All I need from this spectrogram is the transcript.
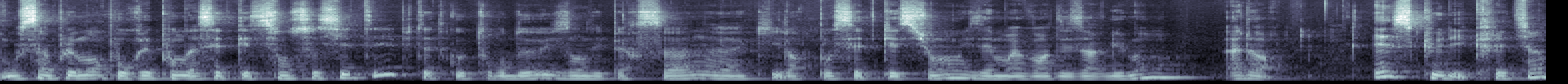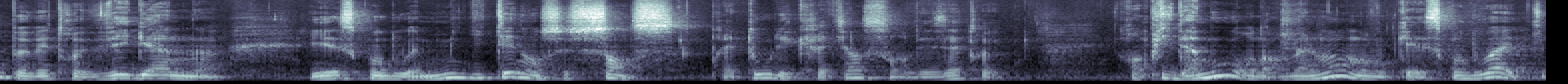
ou simplement pour répondre à cette question société. Peut-être qu'autour d'eux, ils ont des personnes qui leur posent cette question, ils aimeraient avoir des arguments. Alors, est-ce que les chrétiens peuvent être véganes Et est-ce qu'on doit militer dans ce sens? Après tout, les chrétiens sont des êtres remplis d'amour normalement, donc est-ce qu'on doit être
